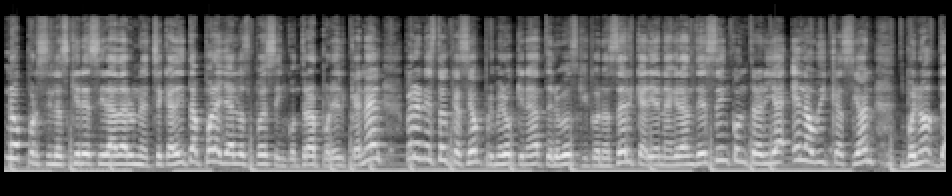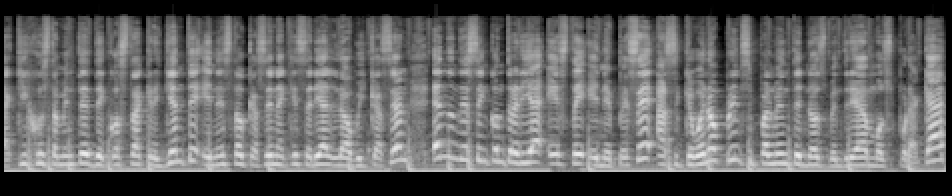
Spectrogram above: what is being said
No por si los quieres ir a dar una checadita, por allá los puedes encontrar por el canal. Pero en esta ocasión, primero que nada tenemos que conocer que Ariana Grande se encontraría en la ubicación Bueno, de aquí justamente de Costa Creyente En esta ocasión aquí sería la ubicación en donde se encontraría este NPC Así que bueno, principalmente nos vendríamos por acá.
